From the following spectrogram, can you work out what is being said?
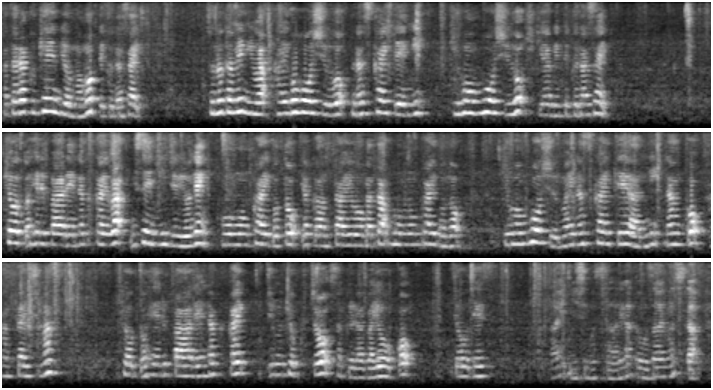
働く権利を守ってください。そのためには介護報酬をプラス改定に基本報酬を引き上げてください。京都ヘルパー連絡会は2024年訪問介護と夜間対応型訪問介護の基本報酬マイナス改定案に断固反対します。京都ヘルパー連絡会事務局長桜庭陽子。以上です。はい西本さんありがとうございました。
